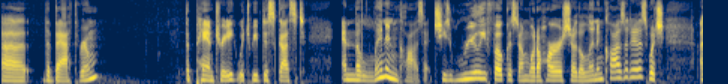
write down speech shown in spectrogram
Uh, the bathroom, the pantry, which we've discussed, and the linen closet. She's really focused on what a horror show the linen closet is, which uh,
